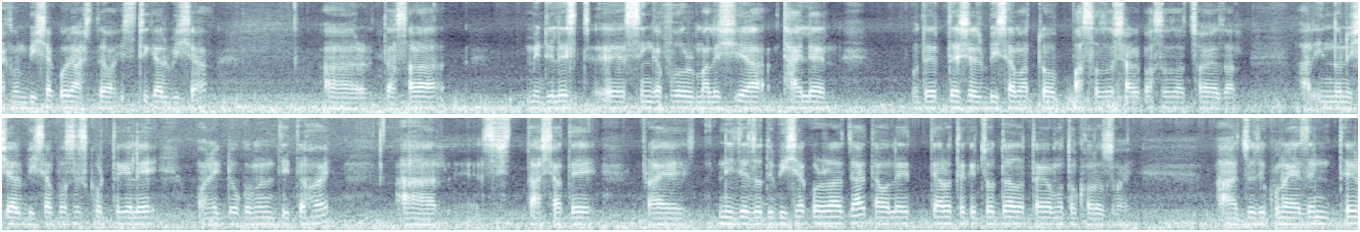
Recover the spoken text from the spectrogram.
এখন ভিসা করে আসতে হয় স্টিকার ভিসা আর তাছাড়া middle east Singapore Malaysia Thailand ওদের দেশের ভিসা মাত্র পাঁচ হাজার, সাড়ে পাঁচ হাজার, ছয় হাজার। আর ইন্দোনেশিয়ার ভিসা প্রসেস করতে গেলে অনেক ডকুমেন্ট দিতে হয়। আর তার সাথে প্রায় নিজে যদি ভিসা করা যায়, তাহলে তেরো থেকে চোদ্দ হাজার টাকার মতো খরচ হয়। আর যদি কোনো এজেন্টের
